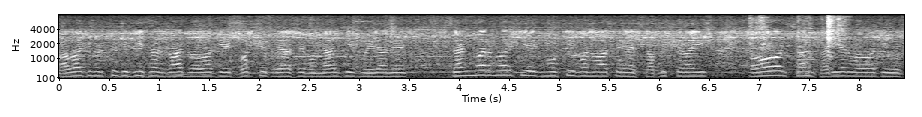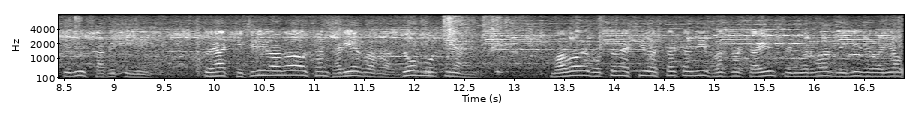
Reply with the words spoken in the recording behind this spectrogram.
बाबा की मृत्यु के बीस वर्ष बाद बाबा के एक भक्त के प्रयास से बंगाल की एक महिला ने संगमरमर की एक मूर्ति बनवाते हैं स्थापित कराई और संत हरिहर बाबा की मूर्ति भी स्थापित की गई। तो यहाँ खिचड़ी बाबा और संत हरिहर बाबा, दो मूर्तियाँ हैं। बाबा के भक्तों ने अच्छी व्यवस्था कर दी, फर्श पर टाइल संगमरमर, बिजली, दरवाज़ा और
